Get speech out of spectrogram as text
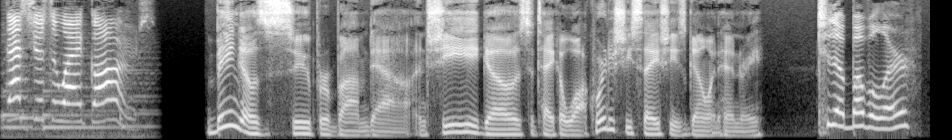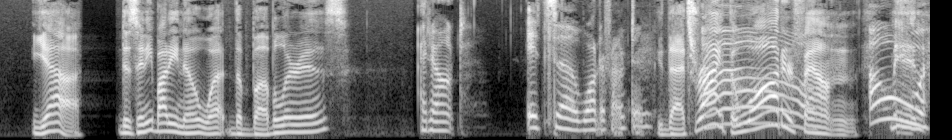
That's just the way it goes. Bingo's super bummed out and she goes to take a walk. Where does she say she's going, Henry? To the bubbler. Yeah. Does anybody know what the bubbler is? I don't. It's a water fountain. That's right, the water Oh. fountain. Oh, Man,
